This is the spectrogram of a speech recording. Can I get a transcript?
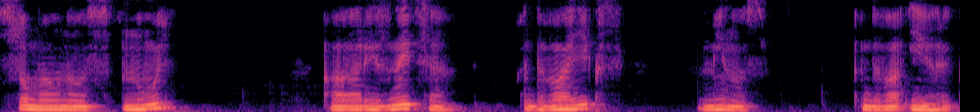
сума у нас 0, а різниця 2х мінус 2y.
